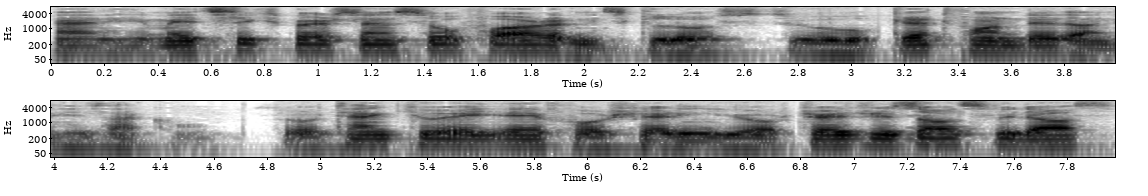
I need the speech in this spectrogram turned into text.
and he made 6% so far and is close to get funded on his account. So thank you AA for sharing your trade results with us.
